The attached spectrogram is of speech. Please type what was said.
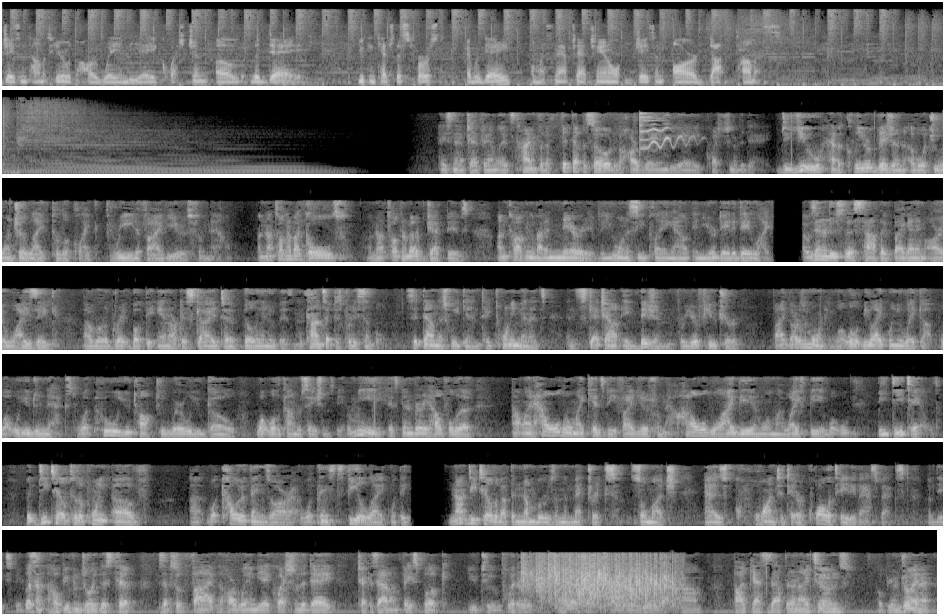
Jason Thomas here with the Hardway MBA question of the day. You can catch this first every day on my Snapchat channel, Jason R. Thomas. Hey Snapchat family, it's time for the fifth episode of the Hardway MBA question of the day. Do you have a clear vision of what you want your life to look like three to five years from now? I'm not talking about goals. I'm not talking about objectives. I'm talking about a narrative that you want to see playing out in your day to day life. I was introduced to this topic by a guy named Ari Weinzweig. Uh, wrote a great book, The Anarchist Guide to Building a New Business. The concept is pretty simple. Sit down this weekend, take 20 minutes, and sketch out a vision for your future Five hours in the morning. What will it be like when you wake up? What will you do next? What, who will you talk to? Where will you go? What will the conversations be? For me, it's been very helpful to outline how old will my kids be five years from now? How old will I be and will my wife be? What will be, be detailed, but detailed to the point of uh, what color things are, what things feel like, what they, not detailed about the numbers and the metrics so much as quantitative or qualitative aspects of the experience. Listen, I hope you've enjoyed this tip. This is episode five, the Hardway MBA question of the day. Check us out on Facebook, YouTube, Twitter, and our website, hardwaymba.com. Podcast is out there on iTunes. Hope you're enjoying it.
